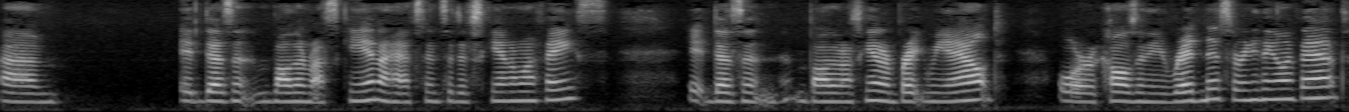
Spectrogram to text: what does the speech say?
Um, it doesn't bother my skin. I have sensitive skin on my face. It doesn't bother my skin or break me out or cause any redness or anything like that.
